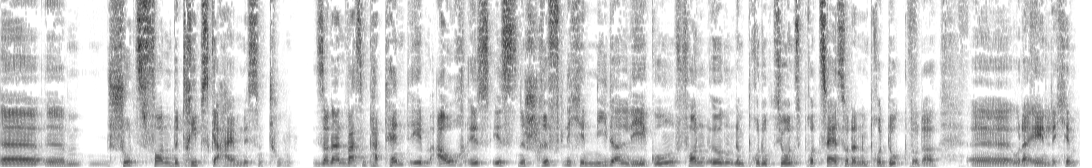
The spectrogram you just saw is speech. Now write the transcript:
äh, ähm, Schutz von Betriebsgeheimnissen tun. Sondern was ein Patent eben auch ist, ist eine schriftliche Niederlegung von irgendeinem Produktionsprozess oder einem Produkt oder äh, oder ähnlichem.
